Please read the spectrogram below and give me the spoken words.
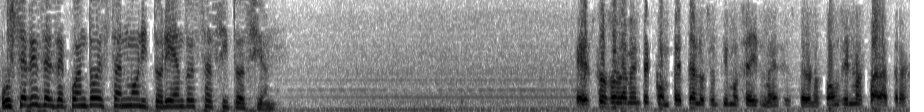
¿Ustedes desde cuándo están monitoreando esta situación? Esto solamente compete a los últimos seis meses, pero nos podemos ir más para atrás.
